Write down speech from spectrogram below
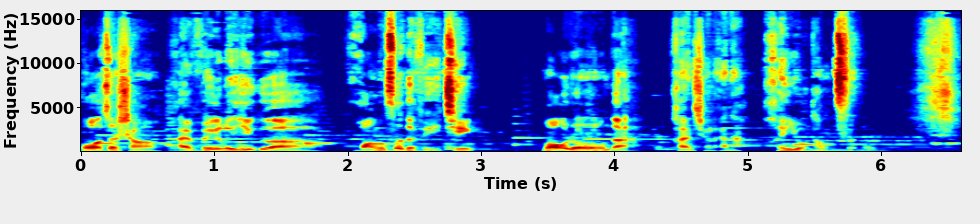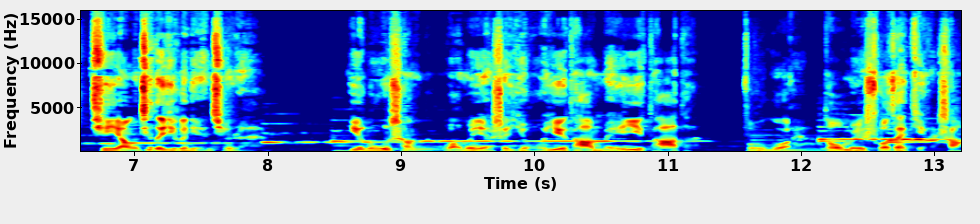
脖子上还围了一个黄色的围巾，毛茸茸的，看起来呢很有档次，挺洋气的一个年轻人。一路上我们也是有一搭没一搭的，不过呀都没说在点上。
